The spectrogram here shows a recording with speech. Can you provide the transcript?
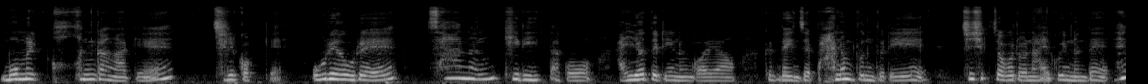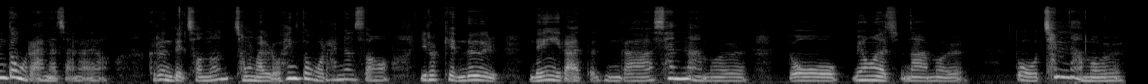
몸을 건강하게 즐겁게 오래오래 사는 길이 있다고 알려드리는 거예요. 근데 이제 많은 분들이 지식적으로는 알고 있는데 행동을 안 하잖아요. 그런데 저는 정말로 행동을 하면서 이렇게 늘 냉이라든가 산나물, 또 명아주나물, 또 참나물,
